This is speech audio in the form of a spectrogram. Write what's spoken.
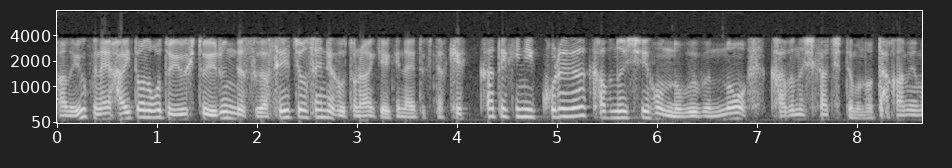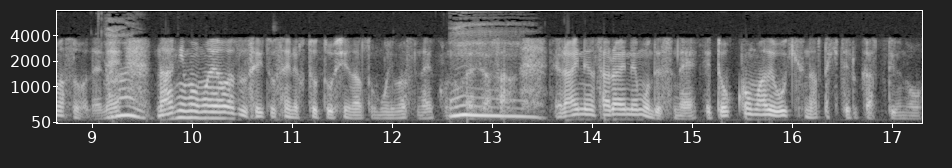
あの、よくね、配当のことを言う人いるんですが、成長戦略を取らなきゃいけないときには、結果的にこれが株主資本の部分の株主価値ってものを高めますのでね、はい、何も迷わず成長戦略取ってほしいなと思いますね、この会社さん。えー、来年、再来年もですね、どこまで大きくなってきてるかっていうのを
